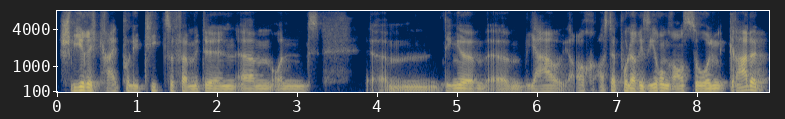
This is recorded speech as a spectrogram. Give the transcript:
Schwierigkeit, Politik zu vermitteln ähm, und ähm, Dinge ähm, ja auch aus der Polarisierung rauszuholen. Gerade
